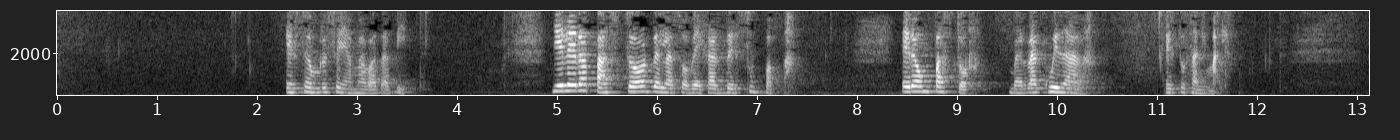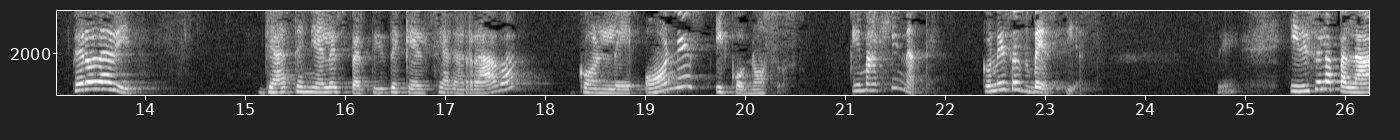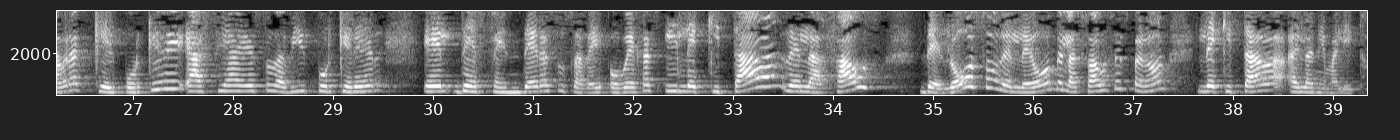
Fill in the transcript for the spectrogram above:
Ese hombre se llamaba David. Y él era pastor de las ovejas de su papá. Era un pastor, ¿verdad? Cuidaba estos animales. Pero David ya tenía la expertise de que él se agarraba con leones y con osos. Imagínate con esas bestias. Y dice la palabra que por qué hacía esto David, por querer él defender a sus ovejas y le quitaba de la fauce, del oso, del león, de las fauces, perdón, le quitaba el animalito.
